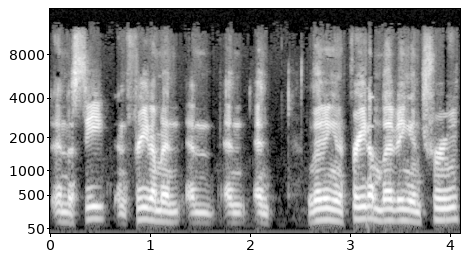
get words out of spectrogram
in the seat and freedom and and and and living in freedom, living in truth,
